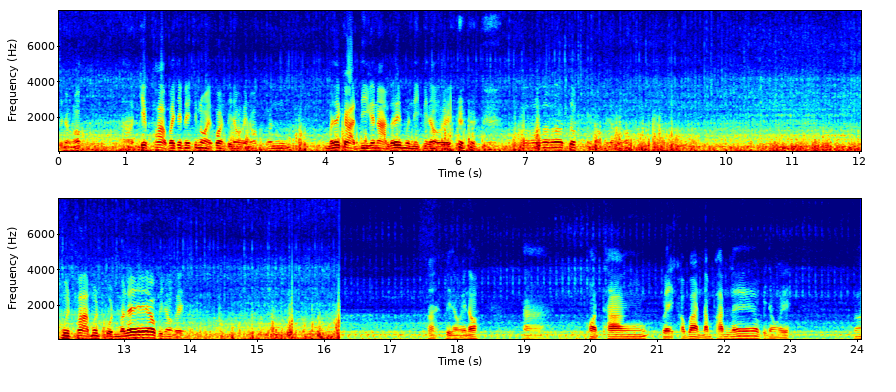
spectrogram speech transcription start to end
พี่น้องเนาะเก็บภาพไว้จักเล็กจักน้อยก่อนพี่น้องเอ้ยเนาะมันบรรยากาศดีขนาดเลยมื้อนี้พี่น้องเอ้ยเออตุ๊พี่น้องพี่น้องเนาะมืดฟ้ามืดฝนมาแล้วพี่น้องเอ้ยไปพี่น้องเอ้ยเนาะอ่า หอดทางแวะเข้าบ้านน้ำพันแล้วพี่น้องเอ้ยอ่า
